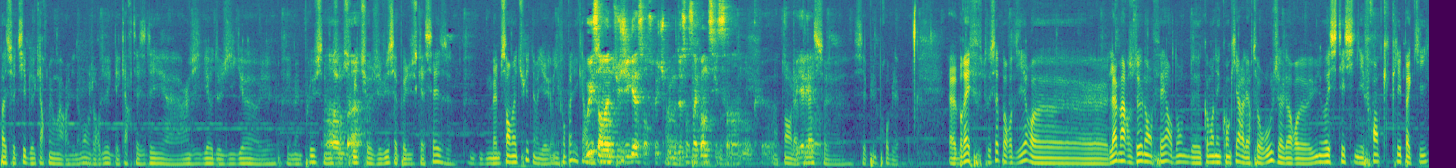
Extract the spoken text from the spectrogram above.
pas ce type de carte mémoire. Évidemment, aujourd'hui, avec des cartes SD à 1 giga, 2 giga, et, et même plus. hein, Ah, sur bah. Switch, j'ai vu, ça peut aller jusqu'à 16, même 128. hein, ils font pas des cartes Oui, de 128 Go sur Switch, même Ah, 256. hein, donc, euh, Maintenant, la place, euh, c'est plus le problème. Euh, bref, tout ça pour dire euh, la marche de l'enfer, donc de Command and Conquer Alerte Rouge. Alors, euh, une OST signée Frank Klepaki.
